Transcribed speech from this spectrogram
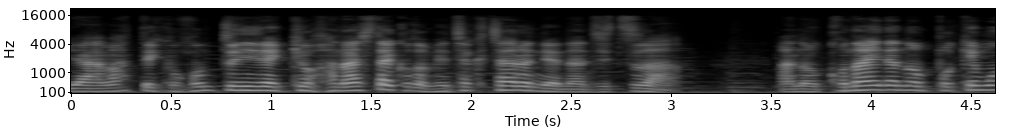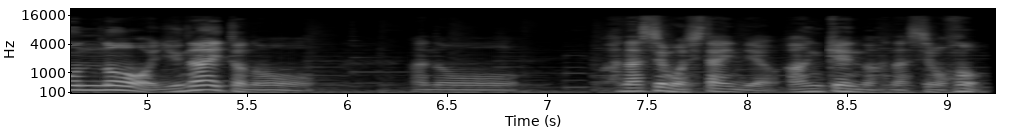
いや待って本当にね今日話したいことめちゃくちゃあるんだよな実は。あのこの間のポケモンのユナイトのあの話もしたいんだよ。案件の話も。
